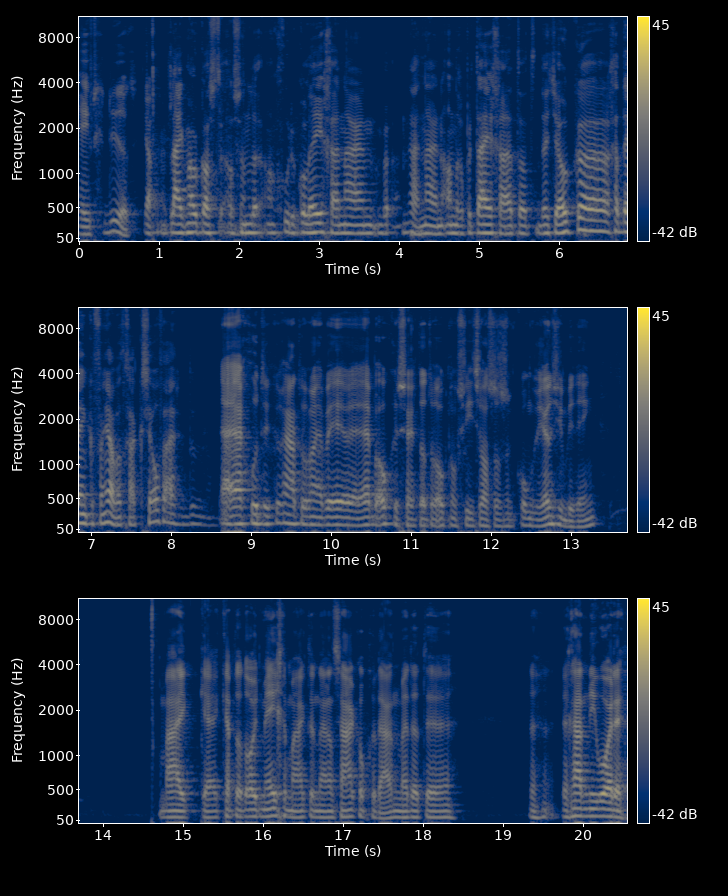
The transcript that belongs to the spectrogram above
heeft geduurd. Ja. Het lijkt me ook als, als een, een goede collega naar een, ja, naar een andere partij gaat, dat, dat je ook uh, gaat denken van ja, wat ga ik zelf eigenlijk doen? Ja, ja goed, de curatoren hebben, hebben ook gezegd dat er ook nog zoiets was als een concurrentiebeding. Maar ik, ik heb dat ooit meegemaakt en daar een zaak op gedaan, maar dat, uh, dat gaat het niet worden.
